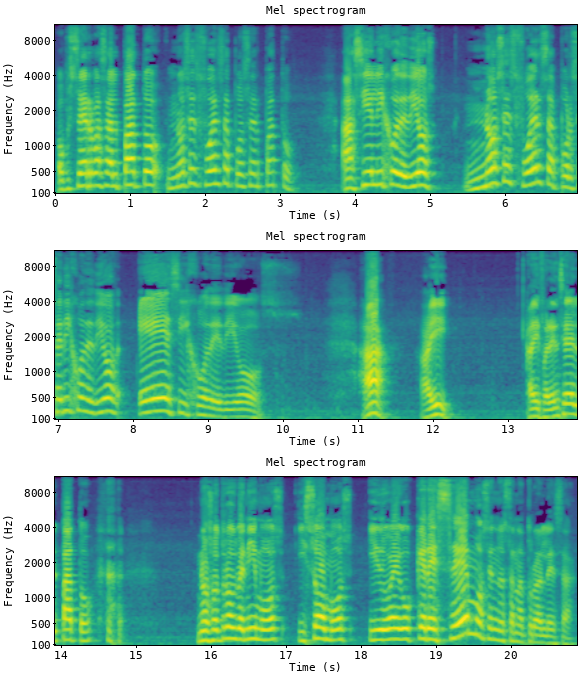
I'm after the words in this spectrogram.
Observas al pato, no se esfuerza por ser pato. Así el Hijo de Dios no se esfuerza por ser Hijo de Dios, es Hijo de Dios. Ah, ahí, a diferencia del pato, nosotros venimos y somos y luego crecemos en nuestra naturaleza.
